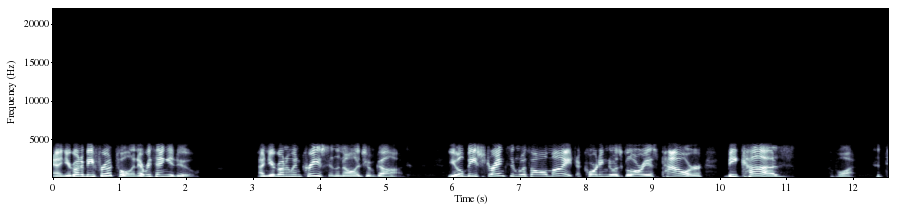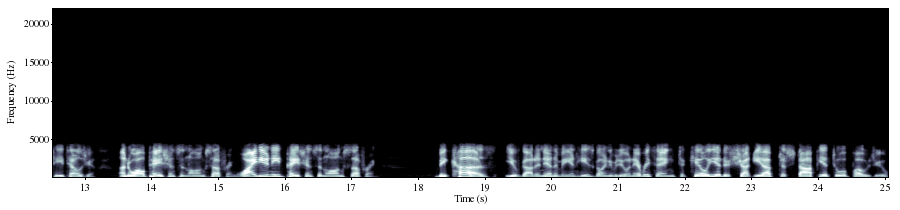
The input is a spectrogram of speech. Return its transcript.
And you're going to be fruitful in everything you do. And you're going to increase in the knowledge of God. You'll be strengthened with all might according to his glorious power because of what? He tells you, unto all patience and long suffering. Why do you need patience and long suffering? Because you've got an enemy and he's going to be doing everything to kill you, to shut you up, to stop you, to oppose you.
